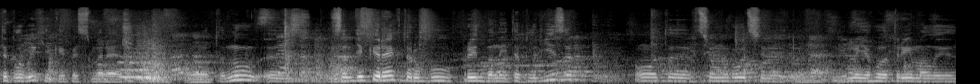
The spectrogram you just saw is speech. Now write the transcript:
теплових якихось мереж. От. Ну, завдяки ректору був придбаний тепловізор. От в цьому році ми його отримали.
